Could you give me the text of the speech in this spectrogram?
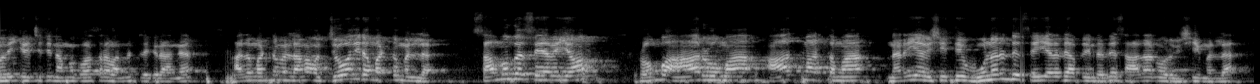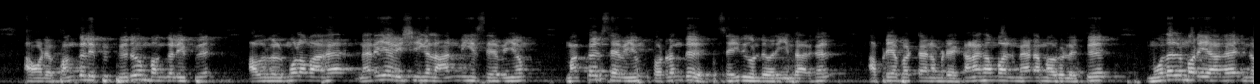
ஒதுக்கி வச்சுட்டு நமக்கோசரம் வந்துட்டு இருக்கிறாங்க. அது மட்டும் இல்லாம ஜோதிடம் மட்டும் இல்ல சமூக சேவையும் ரொம்ப ஆர்வமா ஆத்மார்த்தமா நிறைய விஷயத்தை உணர்ந்து செய்யறது அப்படின்றது சாதாரண ஒரு விஷயம் அல்ல அவங்களுடைய பங்களிப்பு பெரும் பங்களிப்பு. அவர்கள் மூலமாக நிறைய விஷயங்கள் ஆன்மீக சேவையும் மக்கள் சேவையும் தொடர்ந்து செய்து கொண்டு வருகின்றார்கள். அப்படியாப்பட்ட நம்முடைய கனகம்பாள் மேடம் அவர்களுக்கு முதல் முறையாக இந்த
